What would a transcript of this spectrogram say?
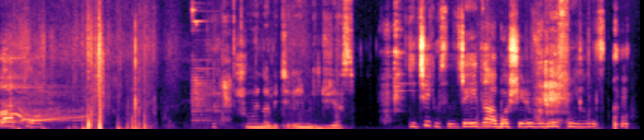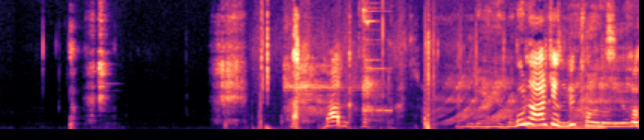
Bak ya. Şu oyunu da bitireyim gideceğiz. Gidecek misiniz? Ceyda boş yere vuruyorsun yalnız. Bak. Burada herkes Burada herkes bir puan alıyor.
